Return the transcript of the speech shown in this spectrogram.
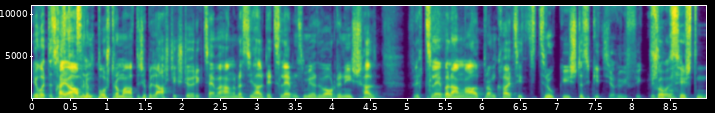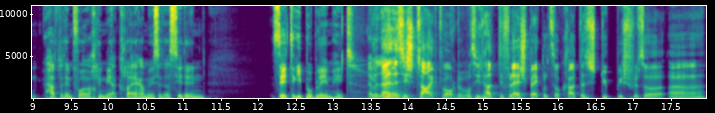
Ja gut, das kann ja auch das mit einer posttraumatischen Belastungsstörung zusammenhängen, dass sie halt jetzt lebensmüde geworden ist, halt vielleicht das Leben lang Albtraumkeit, seit sie zurück ist. Das gibt es ja häufig. schon, es hast dann, hat man dem vorher ein bisschen mehr erklären müssen, dass sie dann solche Probleme hat. Aber äh, dann, es ist gezeigt worden, wo sie halt die Flashback und so hatte, das ist typisch für so äh,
